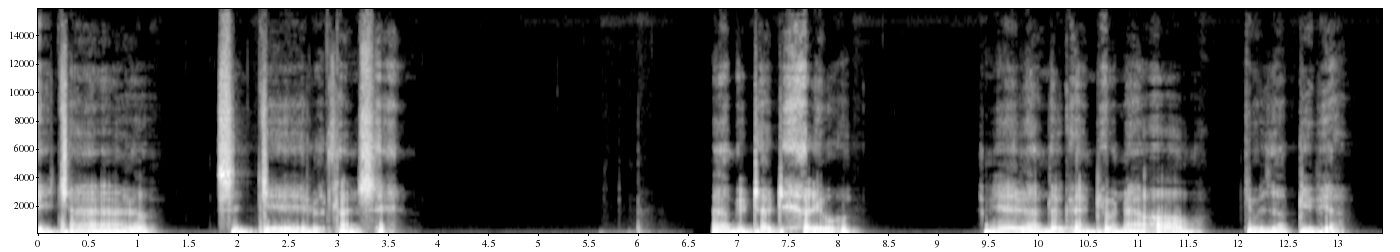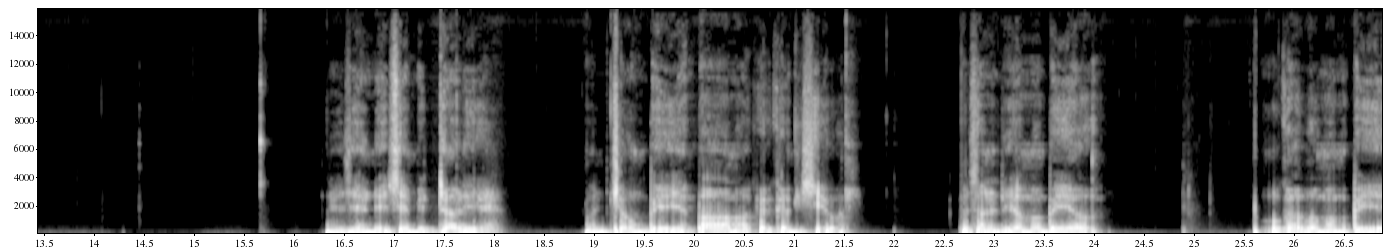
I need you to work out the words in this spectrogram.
အေးချမ်းလို့စင်ကြယ်လို့တန်ဆင်အမြတ်တရားတွေကိုအမြဲတမ်းလက်ခံပြုနိုင်အောင်ကြိုးစားပြပြနေစဉ်နေစဉ်မြတ်တရားလေး လွန်ချုံပေးရင်ဘာမှခက်ခဲမရှိဘူးပစ္စံတရားမပေးရဘုရားဘာမှမပေးရ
